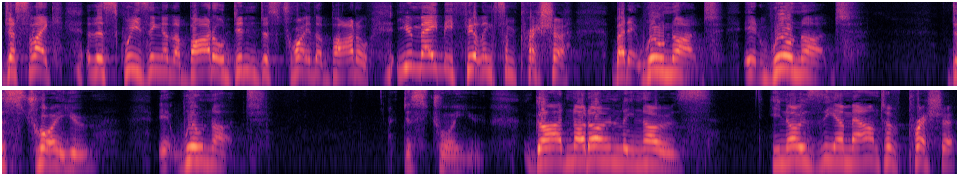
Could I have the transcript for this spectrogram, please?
just like the squeezing of the bottle didn't destroy the bottle. You may be feeling some pressure, but it will not, it will not destroy you. It will not destroy you. God not only knows he knows the amount of pressure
